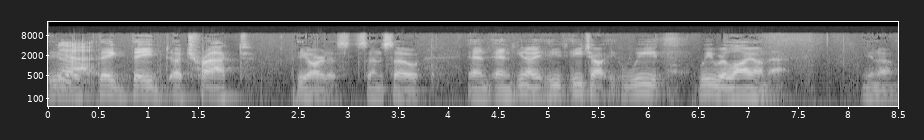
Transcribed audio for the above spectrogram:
you know, Yeah. they, they attract the artists, and so, and, and you know, each, each we we rely on that. You know,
